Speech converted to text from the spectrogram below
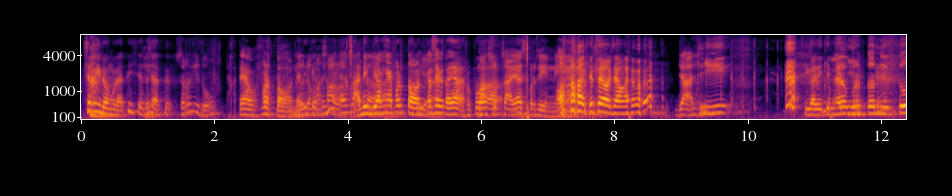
Seri dong berarti satu-satu. Seri dong. Katanya Everton. Ada katanya masalah. Everton. Tadi bilangnya Everton. Kan Iya. saya tanya Liverpool. Maksud saya seperti ini. Oh gitu sama. Jadi Dibalikin lagi. Everton itu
